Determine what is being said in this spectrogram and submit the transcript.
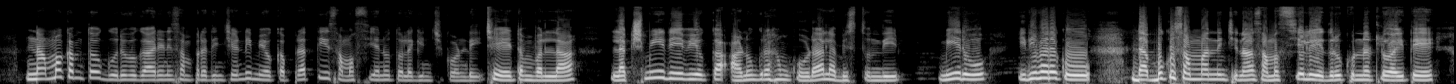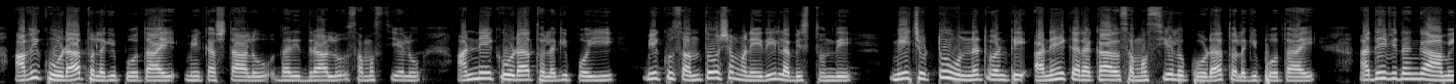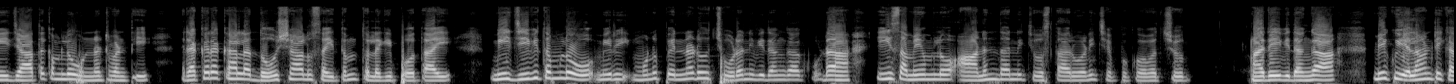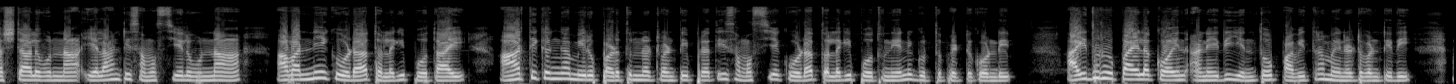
నమ్మకంతో గురువు గారిని సంప్రదించండి. మీ యొక్క ప్రతి సమస్యను తొలగించుకోండి. చేయటం వల్ల లక్ష్మీదేవి యొక్క అనుగ్రహం కూడా లభిస్తుంది. మీరు ఇదివరకు డబ్బుకు సంబంధించిన సమస్యలు ఎదుర్కొన్నట్లు అయితే అవి కూడా తొలగిపోతాయి. మీ కష్టాలు దరిద్రాలు సమస్యలు అన్నీ కూడా తొలగిపోయి మీకు సంతోషం అనేది లభిస్తుంది. మీ చుట్టూ ఉన్నటువంటి అనేక రకాల సమస్యలు కూడా తొలగిపోతాయి. అదేవిధంగా మీ జాతకంలో ఉన్నటువంటి రకరకాల దోషాలు సైతం తొలగిపోతాయి. మీ జీవితంలో మీరు మునుపెన్నడూ చూడని విధంగా కూడా ఈ సమయంలో ఆనందాన్ని చూస్తారు అని చెప్పుకోవచ్చు. అదేవిధంగా మీకు ఎలాంటి కష్టాలు ఉన్నా ఎలాంటి సమస్యలు ఉన్నా అవన్నీ కూడా తొలగిపోతాయి. ఆర్థికంగా మీరు పడుతున్నటువంటి ప్రతి సమస్య కూడా తొలగిపోతుంది అని గుర్తుపెట్టుకోండి. ఐదు రూపాయల కాయిన్ అనేది ఎంతో పవిత్రమైనటువంటిది.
